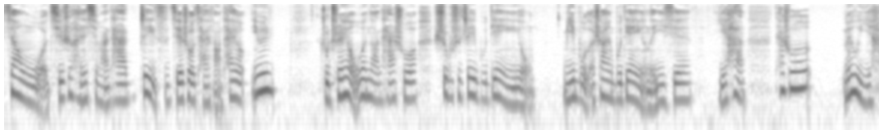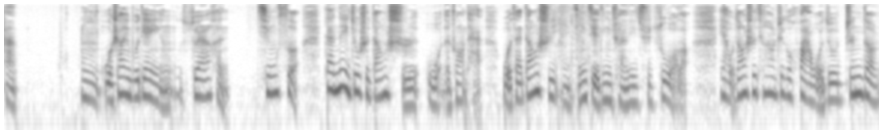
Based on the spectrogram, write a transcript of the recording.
像我其实很喜欢他这一次接受采访，他有因为主持人有问到他说是不是这部电影有弥补了上一部电影的一些遗憾，他说没有遗憾。嗯，我上一部电影虽然很青涩，但那就是当时我的状态，我在当时已经竭尽全力去做了。哎呀，我当时听到这个话，我就真的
